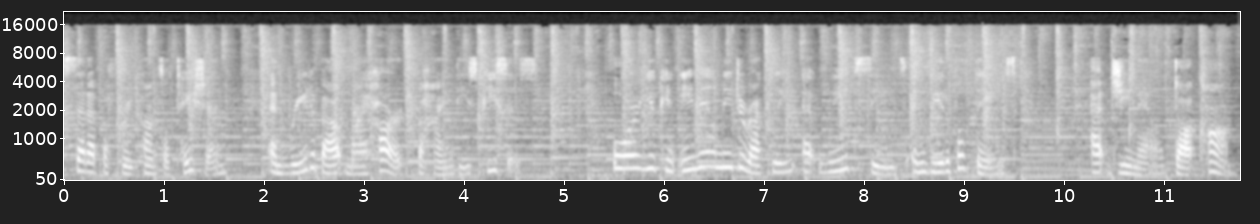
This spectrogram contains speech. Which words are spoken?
set up a free consultation, and read about my heart behind these pieces. Or you can email me directly at weedsseedsandbeautifulthings at gmail.com.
